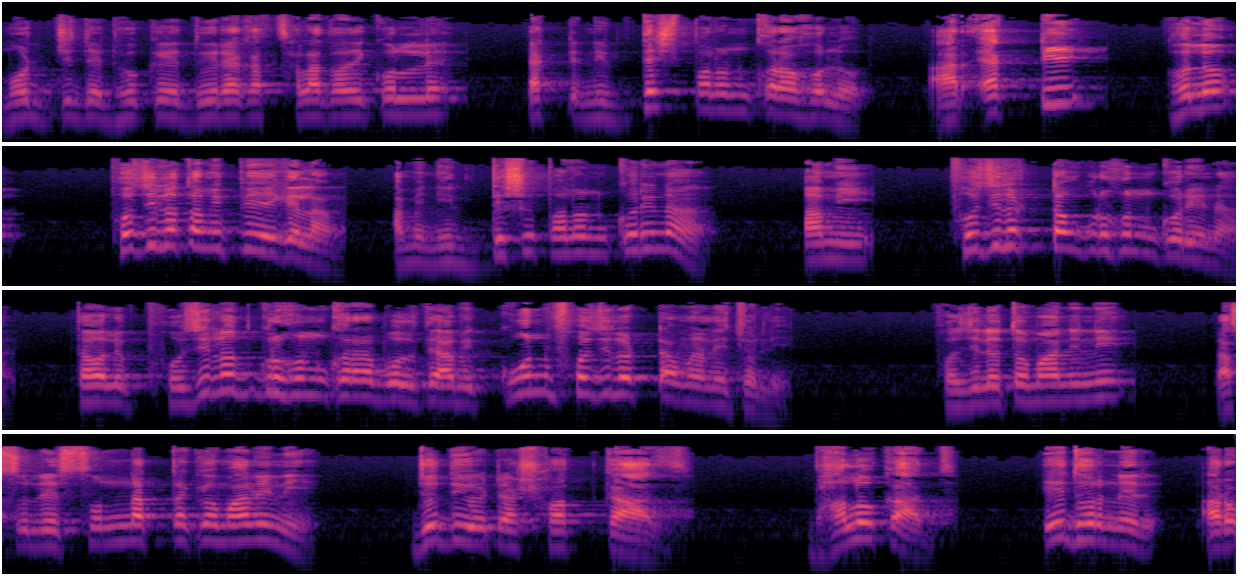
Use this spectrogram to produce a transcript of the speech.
মসজিদে ঢুকে দুই রাকাত সালাদ আদায় করলে একটি নির্দেশ পালন করা হলো। আর একটি হলো ফজিলত আমি পেয়ে গেলাম। আমি নির্দেশে পালন করি না, আমি ফজিলতটাও গ্রহণ করি না। তাহলে ফজিলত গ্রহণ করা বলতে আমি কোন ফজিলতটা মানে চলি? ফজিলত মানিনি, রাসুলের সোননাথটাকেও মানিনি, যদিও এটা সৎ কাজ, ভালো কাজ। এই ধরনের আরও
